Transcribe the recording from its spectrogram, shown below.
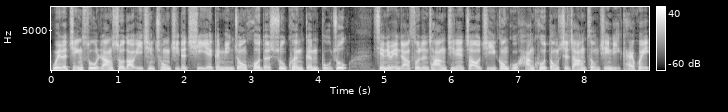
为了尽速让受到疫情冲击的企业跟民众获得纾困跟补助，行政院长苏贞昌今天召集公股行库董事长、总经理开会，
